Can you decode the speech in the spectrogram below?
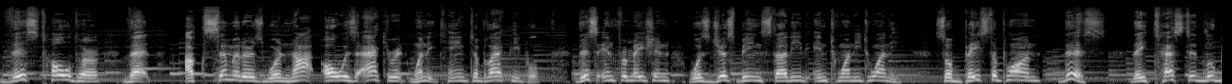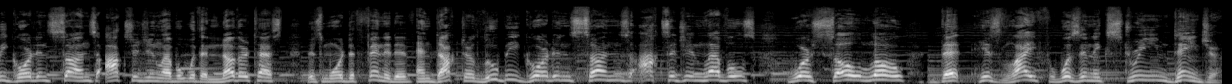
this told her that oximeters were not always accurate when it came to black people. This information was just being studied in 2020. So, based upon this, they tested Luby Gordon's son's oxygen level with another test that's more definitive, and Dr. Luby Gordon's son's oxygen levels were so low that his life was in extreme danger.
